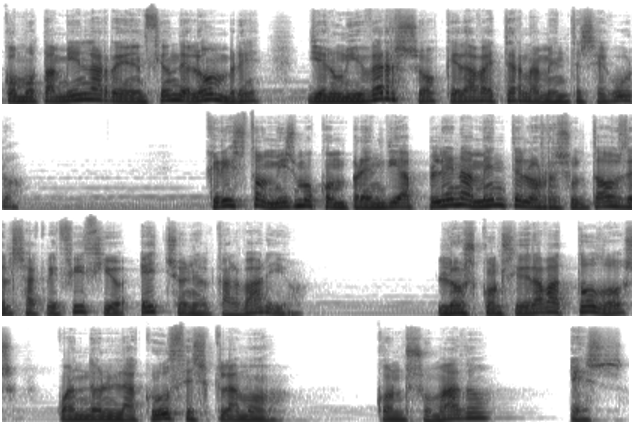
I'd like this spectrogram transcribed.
como también la redención del hombre y el universo quedaba eternamente seguro. Cristo mismo comprendía plenamente los resultados del sacrificio hecho en el Calvario. Los consideraba todos cuando en la cruz exclamó, Consumado es.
